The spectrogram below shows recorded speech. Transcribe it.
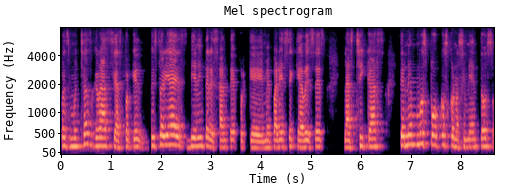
Pues muchas gracias, porque tu historia es bien interesante, porque me parece que a veces las chicas tenemos pocos conocimientos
